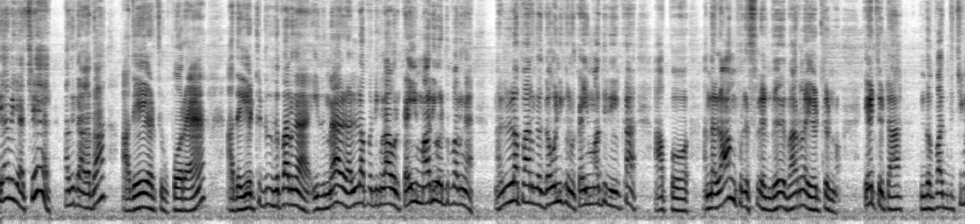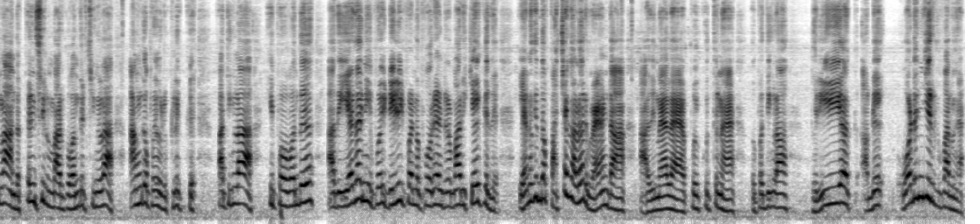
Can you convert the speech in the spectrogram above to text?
தேவையாச்சே? அதுக்காக தான் அதே இடத்துக்கு போகிறேன் அதை எடுத்துகிட்டு வந்து பாருங்கள் இது மேலே நல்லா பார்த்தீங்களா ஒரு கை மாதிரி வருது பாருங்கள் நல்லா பாருங்கள் கவனிக்கணும். கை மாதிரி இருக்கா? அப்போது அந்த லாங் ப்ரெஸ்லேருந்து வரல எடுத்துடணும். எடுத்துட்டா இந்த வந்துச்சிங்களா? அந்த பென்சில் மார்க் வந்துடுச்சிங்களா அங்கே போய் ஒரு கிளிக்கு பார்த்தீங்களா இப்போ வந்து அது எதை நீ போய் டெலீட் பண்ண போகிறேன்ற மாதிரி கேட்குது எனக்கு இந்த பச்சை கலர் வேண்டாம். அது மேலே போய் குத்துனேன். இப்போ பார்த்தீங்களா பெரிய அப்படியே உடஞ்சிருக்கு பாருங்கள்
